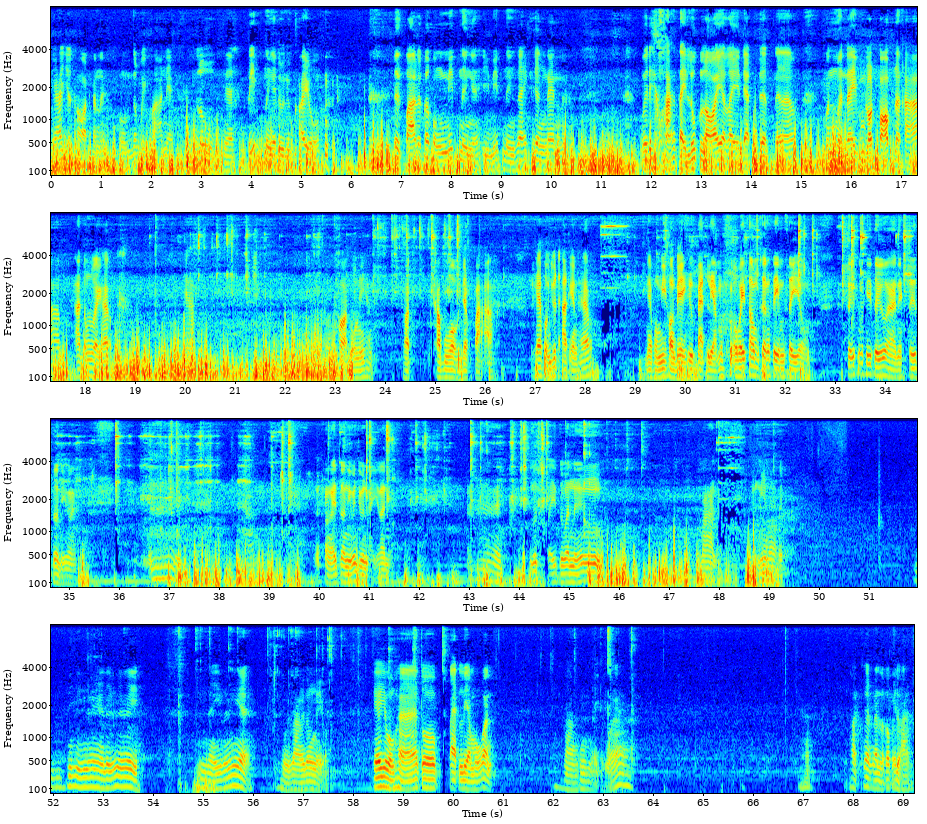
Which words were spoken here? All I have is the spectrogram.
แค่อย่าถอดกันเลย ผมต้องไปคว้านเนี่ย ลูกเนี่ยปิดหนึ่งดูนิ้วก้อยผมเลิกคว้าแล้วก็คงนิดหนึ่งอะอีกนิดหนึ่งเพื่อให้เครื่องแน่นนะไม่ได้คว้าใส่ลูกร้อยอะไรแดดเด็ดนะครับ มันเหมือนในรถป๊อปนะครับอ่านตำรวจครับครับถอดตรงนี้ครับถอดคาบูออกจากฝาแค่ผมยุดอัดกันครับ เนี่ยผมมีของเดงคือแปดเหลี่ยม เอาไว้ซ่อมเครื่อง CMC ผม ซื้อที่ซื้อมาเนี่ยซื้อตัวนี้มาแล้วฝั่งไอ้ตัวนี้มันอยู่ไหนล่ะเนี่ยรุดไปตัวหนึ่งว่าแล้วอยู่นี่แน่เลยนี่แน่เลยไหนวะเนี่ยผมวางไว้ตรงไหนวะเดี๋ยวอยู่ผมหาตัวแปดเหลี่ยมผมก่อน วางตรงไหนวะครับผัดเครื่องกันแล้วก็ไปล้าง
